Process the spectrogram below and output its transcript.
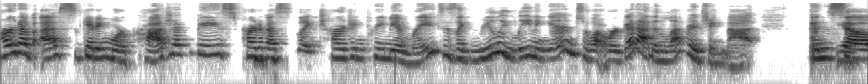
Part of us getting more project based, part mm-hmm. of us like charging premium rates is like really leaning into what we're good at and leveraging that. And so yeah.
